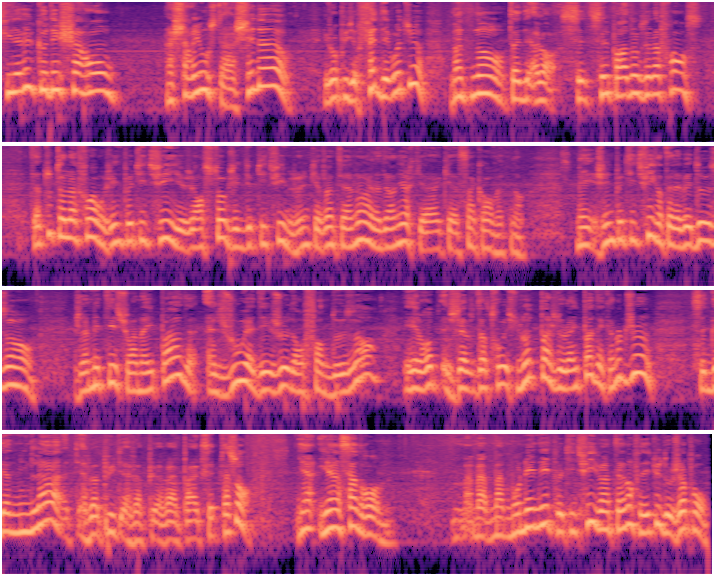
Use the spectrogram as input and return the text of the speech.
S'il avait que des charrons, un chariot, c'était un chef-d'œuvre. Ils ont pu dire faites des voitures. Maintenant, alors c'est le paradoxe de la France. Tu as tout à la fois, moi j'ai une petite fille, j'ai en stock, j'ai deux petites filles, j'en ai une qui a 21 ans et la dernière qui a, qui a 5 ans maintenant. Mais j'ai une petite fille, quand elle avait 2 ans, je la mettais sur un iPad, elle jouait à des jeux d'enfants de 2 ans, et elle, je la retrouvais sur une autre page de l'iPad avec un autre jeu. Cette gamine-là, elle va plus, elle va plus, elle va pas accepter. De toute façon, il y, y a, un syndrome. mon aînée petite fille, 21 ans, fait des études au Japon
